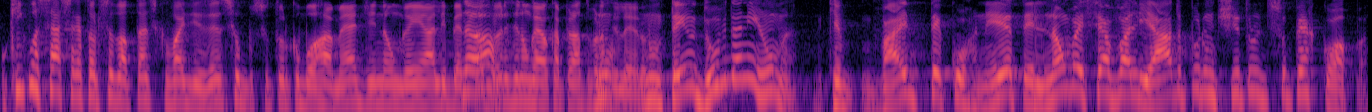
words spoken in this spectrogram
O que você acha que a torcida do Atlético vai dizer se o, se o Turco Mohamed não ganhar a Libertadores não, e não ganhar o Campeonato Brasileiro? Não, não tenho dúvida nenhuma. Que vai ter corneta, ele não vai ser avaliado por um título de Supercopa.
